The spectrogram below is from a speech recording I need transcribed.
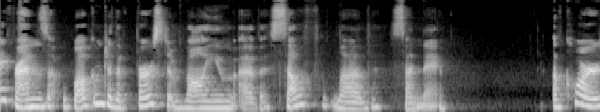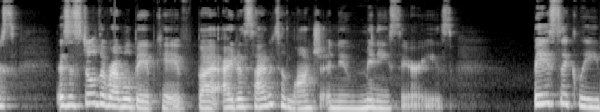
Hey, friends, welcome to the first volume of Self Love Sunday. Of course, this is still the Rebel Babe Cave, but I decided to launch a new mini series. Basically,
